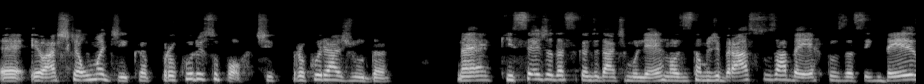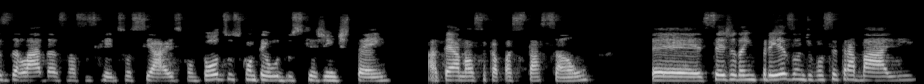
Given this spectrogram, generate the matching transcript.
É, eu acho que é uma dica: procure suporte, procure ajuda né, que seja dessa candidata mulher, nós estamos de braços abertos, assim, desde lá das nossas redes sociais, com todos os conteúdos que a gente tem, até a nossa capacitação, é, seja da empresa onde você trabalhe,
